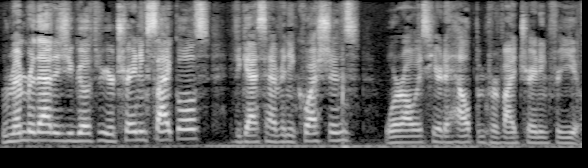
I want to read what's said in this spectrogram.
Remember that as you go through your training cycles. If you guys have any questions, we're always here to help and provide training for you.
